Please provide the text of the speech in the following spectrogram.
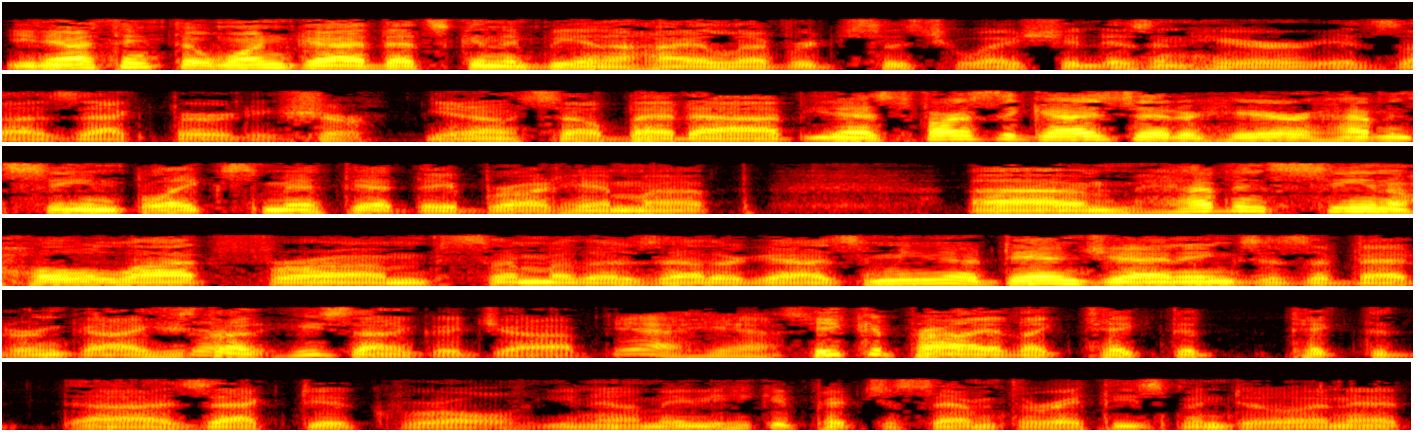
You know, I think the one guy that's going to be in a high leverage situation isn't here is uh, Zack Burdi. Sure. You know, so but uh, you know, as far as the guys that are here, haven't seen Blake Smith yet. They brought him up. Um, haven't seen a whole lot from some of those other guys. I mean, you know, Dan Jennings is a veteran guy. He's Sure. done he's done a good job. Yeah, he has. He could probably like take the take the uh, Zach Duke role. You know, maybe he could pitch a seventh or eighth. He's been doing it.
